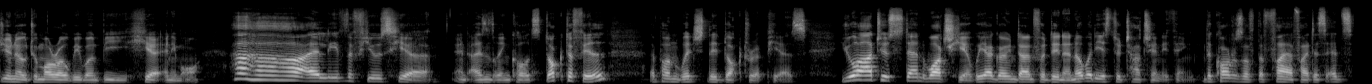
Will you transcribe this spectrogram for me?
you know, tomorrow we won't be here anymore. Ha ha ha, I'll leave the fuse here. And Eisenring calls Dr. Phil, upon which the doctor appears. You are to stand watch here. We are going down for dinner. Nobody is to touch anything. The chorus of the firefighters adds,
